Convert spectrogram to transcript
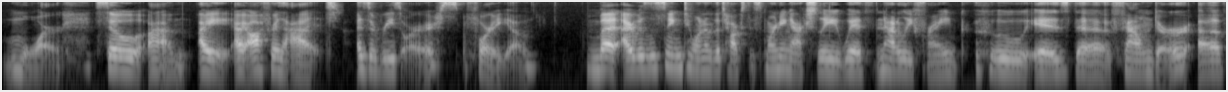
more. So um, I, I offer that as a resource for you. But I was listening to one of the talks this morning actually with Natalie Franke, who is the founder of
